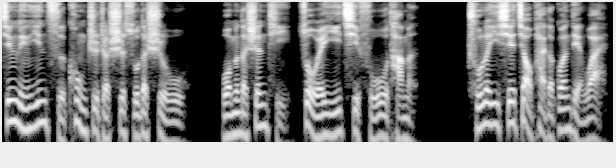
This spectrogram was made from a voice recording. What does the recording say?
精灵因此控制着世俗的事物。我们的身体作为仪器服务他们。除了一些教派的观点外，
